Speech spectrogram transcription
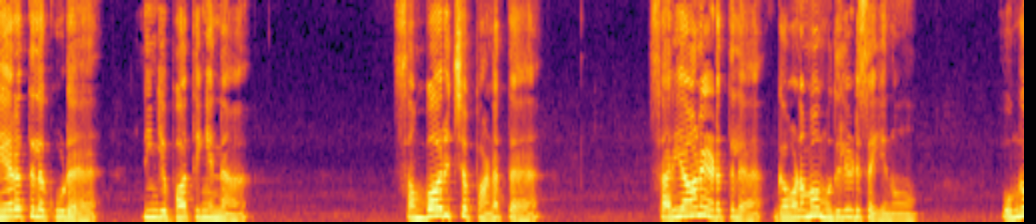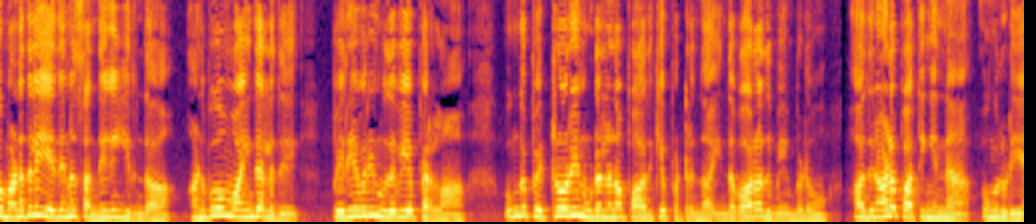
நேரத்தில் கூட நீங்கள் பார்த்தீங்கன்னா சம்பாரித்த பணத்தை சரியான இடத்துல கவனமாக முதலீடு செய்யணும். உங்கள் மனதில் ஏதேனும் சந்தேகம் இருந்தால் அனுபவம் வாய்ந்த அல்லது பெரியவரின் உதவியை பெறலாம். உங்கள் பெற்றோரின் உடல்நலம் பாதிக்கப்பட்டிருந்தா இந்த வாரம் அது மேம்படும். அதனால பார்த்தீங்கன்னா உங்களுடைய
